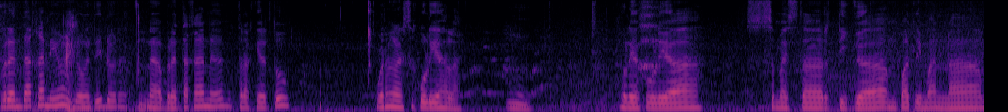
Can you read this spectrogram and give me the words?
berantakan nih udah bangun tidur nah berantakan eh, terakhir tuh orang ngerasa kuliah lah Hmm. kuliah-kuliah semester 3, 4, 5, 6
